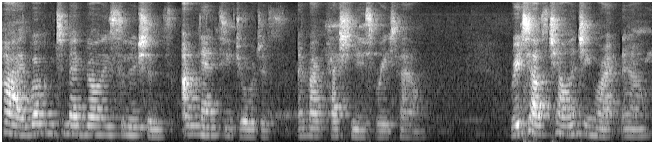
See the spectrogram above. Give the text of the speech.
Hi, welcome to Magnolia Solutions. I'm Nancy Georges and my passion is retail. Retail's challenging right now.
